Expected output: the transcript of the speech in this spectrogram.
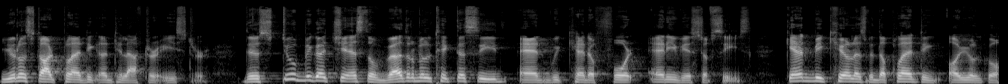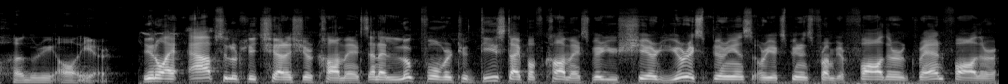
you don't start planting until after Easter. There's too big a chance the weather will take the seeds and we can't afford any waste of seeds. Can't be careless with the planting or you'll go hungry all year. You know, I absolutely cherish your comments and I look forward to these type of comments where you share your experience or your experience from your father, grandfather,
